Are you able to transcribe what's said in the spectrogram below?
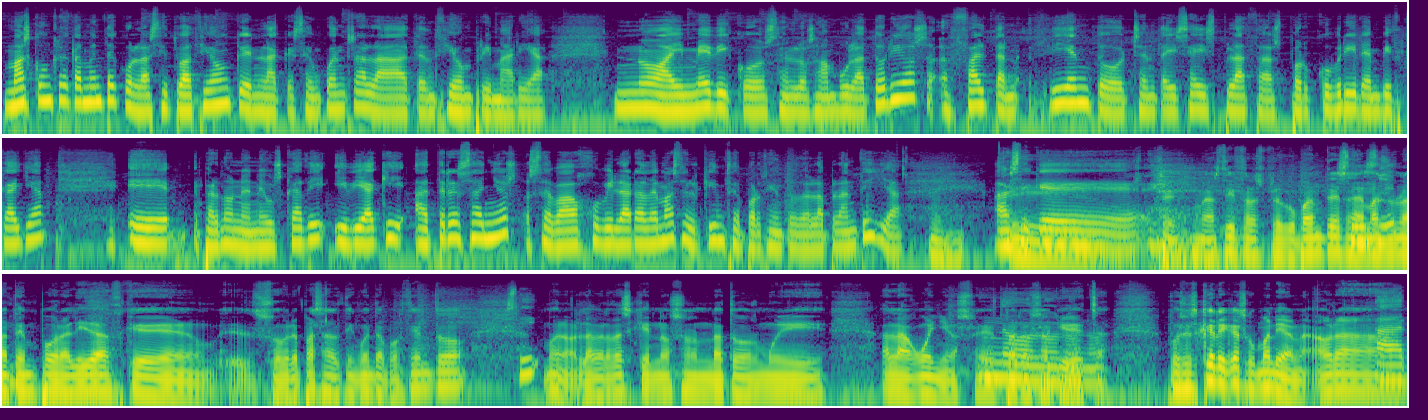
más concretamente con la situación que en la que se encuentra la atención primaria. No hay médicos en los ambulatorios, faltan 186 plazas por cubrir en Vizcaya, eh, perdón, en Euskadi, y de aquí a tres años se va a jubilar además el 15% de la plantilla. Así Y, que... sí, unas cifras preocupantes, Sí, además sí. una temporalidad que eh, sobrepasa el 50%. Sí. Bueno, la verdad es que no son datos muy halagüeños eh, No, para no, Osakidecha. no, Pues es que recasco, Marian. Ahora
